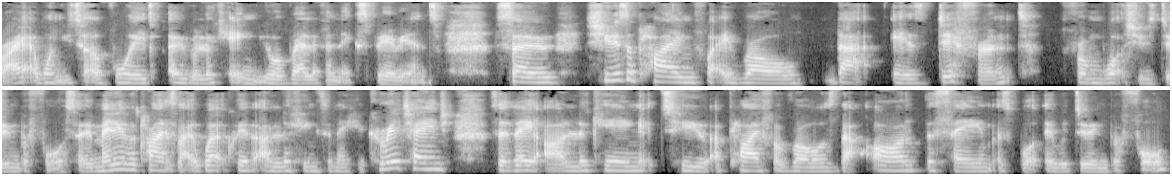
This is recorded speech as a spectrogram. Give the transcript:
right? I want you to avoid overlooking your relevant experience. So she was applying for a role that is different from what she was doing before. So many of the clients that I work with are looking to make a career change. So they are looking to apply for roles that aren't the same as what they were doing before.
